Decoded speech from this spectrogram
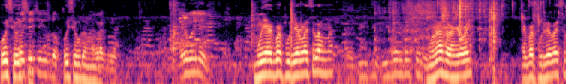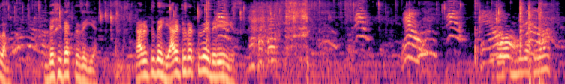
হইছে ওই হইছে। সেই সেই উড়ো হইছে উড়ান ভালো লাগল। এর বইলে? মুই একবার পুরিয়া লাইছিলাম না? মনে আছে রাঙ্গা ভাই? একবার পুরিয়া লাইছিলাম বেশি দেখতে যাইয়া। আর একটু দেখি আর একটু দেখতে যাই দেরি হয়ে গেছে ঠিক আছে না আগুনটা খারাপ করে এই মাছটা ধরতে দিই লালটা সিদ্ধ এই ঠিক চালের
